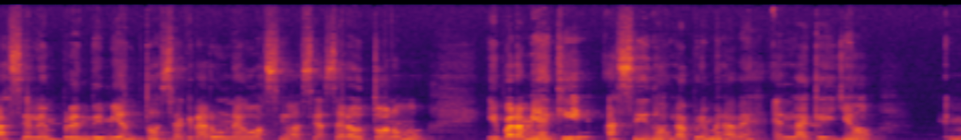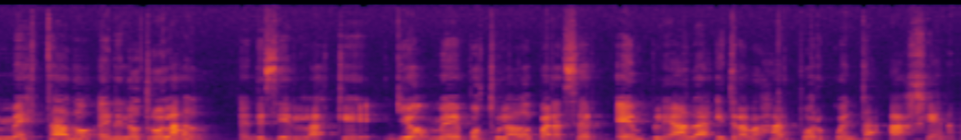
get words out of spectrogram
hacia el emprendimiento, hacia crear un negocio, hacia ser autónomo. Y para mí aquí ha sido la primera vez en la que yo me he estado en el otro lado. es decir, las que yo me he postulado para ser empleada y trabajar por cuenta ajena.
